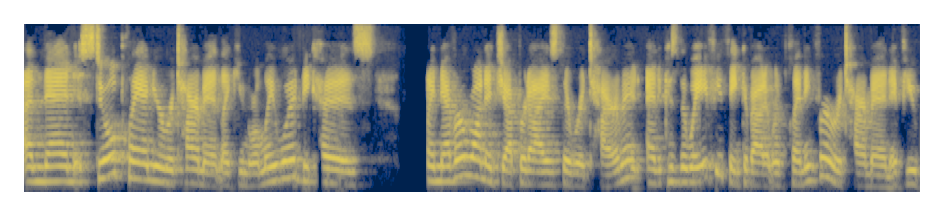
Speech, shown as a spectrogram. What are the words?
And then still plan your retirement like you normally would because I never want to jeopardize the retirement. And because the way, if you think about it, when planning for a retirement, if you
